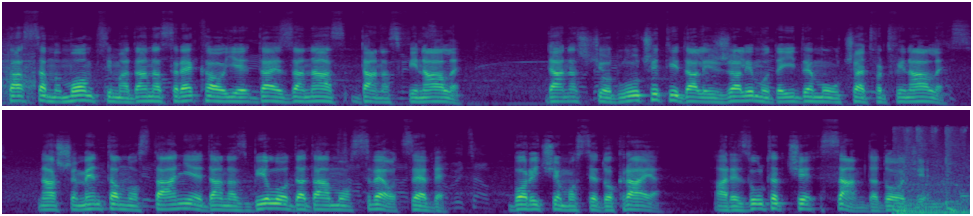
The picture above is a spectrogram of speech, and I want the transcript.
Šta sam momcima danas rekao je da je za nas danas finale. Danas će odlučiti da li želimo da idemo u četvrt finale. Naše mentalno stanje je danas bilo da damo sve od sebe. Borit ćemo se do kraja, a rezultat će sam da dođe.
